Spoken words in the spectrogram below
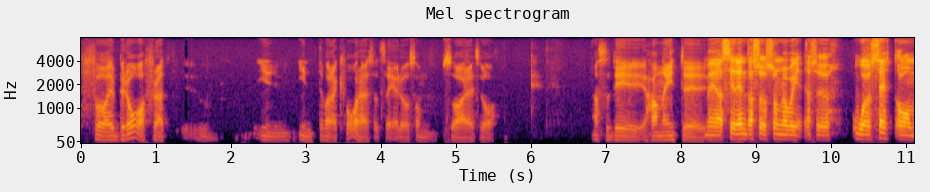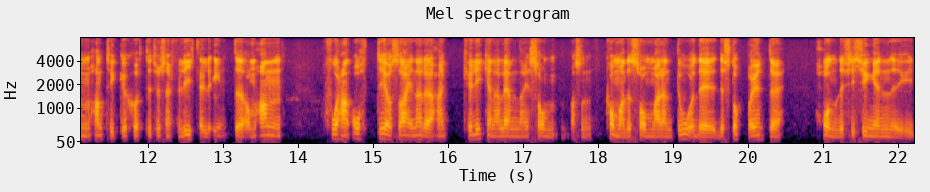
för bra för att in, inte vara kvar här så att säga då som Suarez var. Alltså det, han har ju inte... Men jag ser ändå, alltså, som jag var inne, alltså, oavsett om han tycker 70 000 är för lite eller inte, om han får han 80 och signar det, han kan lika gärna lämna i som, alltså, kommande sommar ändå. Det, det stoppar ju inte honom. Det finns ju ingen eh,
